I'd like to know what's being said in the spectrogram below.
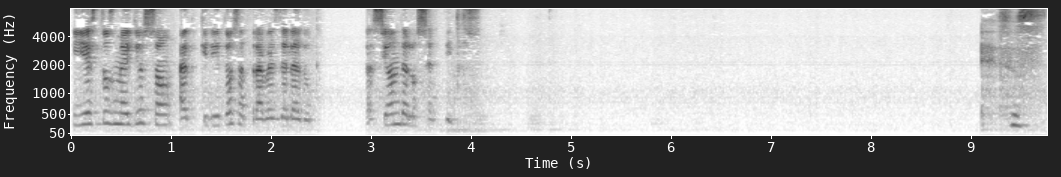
Y estos medios son adquiridos a través de la educación de los sentidos. Eso es,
